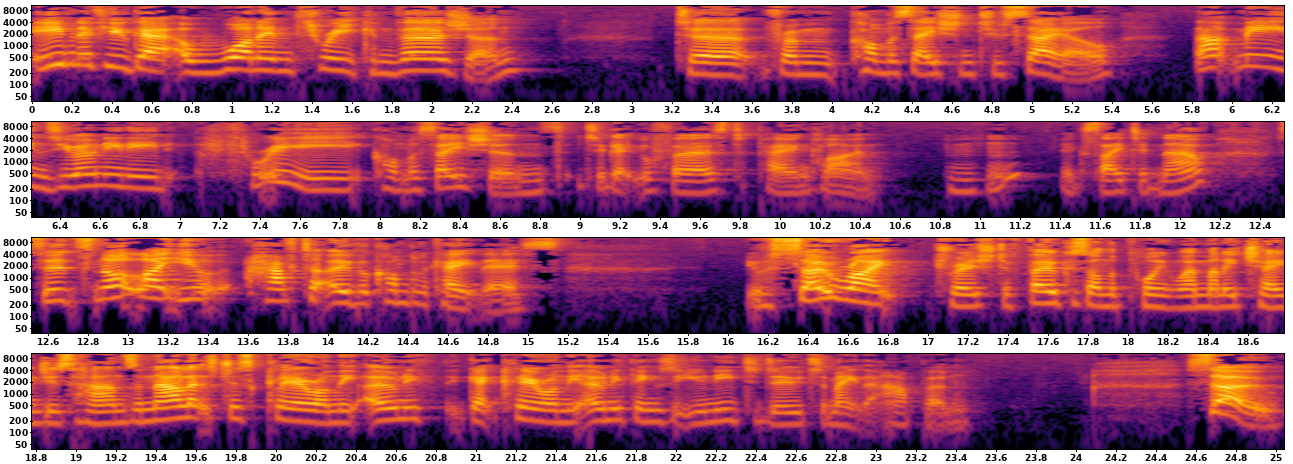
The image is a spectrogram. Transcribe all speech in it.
even if you get a one in three conversion to from conversation to sale, that means you only need three conversations to get your first paying client. Mm-hmm. Excited now? So it's not like you have to overcomplicate this. You're so right, Trish, to focus on the point where money changes hands. And now let's just clear on the only get clear on the only things that you need to do to make that happen. So,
